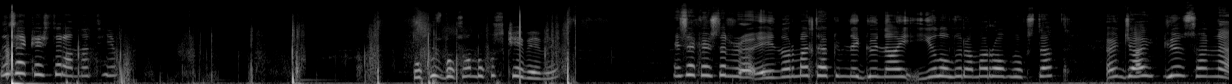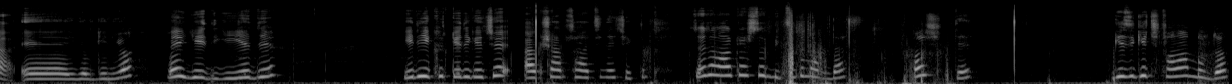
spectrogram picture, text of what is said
Neyse arkadaşlar anlatayım. 999 KB mi? Neyse arkadaşlar e, normal takvimde gün, ay, yıl olur ama Roblox'ta önce ay gün sonra e, yıl geliyor. Ve 7, 7 7'yi 47 gece akşam saatine çektim. Zaten arkadaşlar bitirdim onu da. Basitti. Gizli geçit falan buldum.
